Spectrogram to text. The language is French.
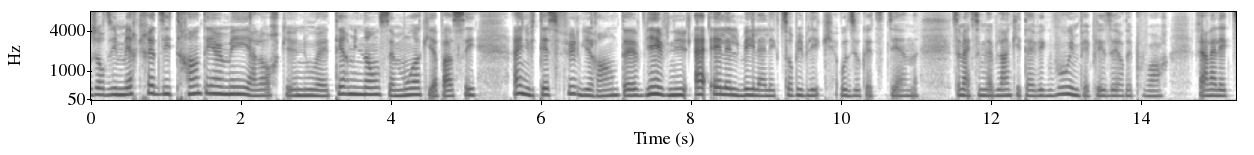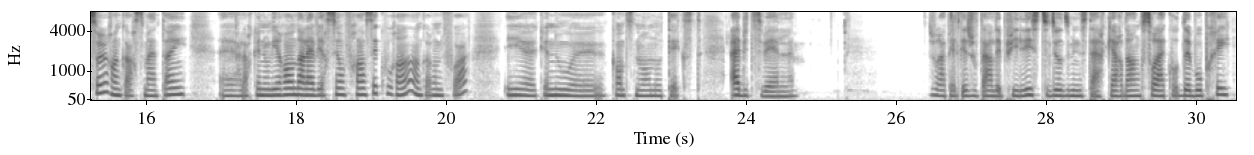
Aujourd'hui, mercredi 31 mai, alors que nous euh, terminons ce mois qui a passé à une vitesse fulgurante, euh, bienvenue à LLB, la lecture biblique audio quotidienne. C'est Maxime Leblanc qui est avec vous. Il me fait plaisir de pouvoir faire la lecture encore ce matin, euh, alors que nous lirons dans la version français courant, encore une fois, et que nous continuons nos textes habituels. Je vous rappelle que je vous parle depuis les studios du ministère Cœur sur la côte de Beaupré.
